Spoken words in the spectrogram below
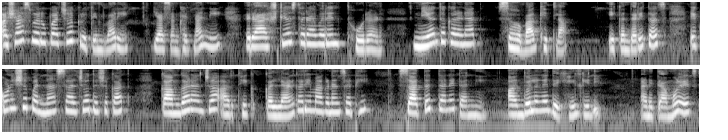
अशा स्वरूपाच्या कृतींद्वारे या संघटनांनी राष्ट्रीय स्तरावरील धोरण नियंत करण्यात सहभाग घेतला. एकंदरीतच एकोणीसशे पन्नास सालच्या दशकात कामगारांच्या आर्थिक कल्याणकारी मागण्यांसाठी सातत्याने त्यांनी आंदोलने देखील केली. आणि त्यामुळेच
